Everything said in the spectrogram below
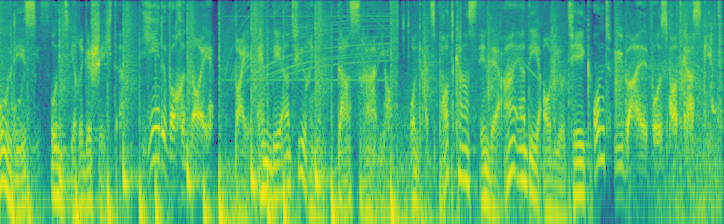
Oldies und ihre Geschichte. Jede Woche neu bei MDR Thüringen, das Radio. Und als Podcast in der ARD Audiothek und überall, wo es Podcasts gibt.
